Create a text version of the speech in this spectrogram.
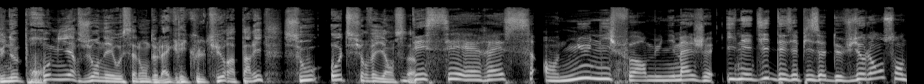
Une première journée au salon de l'agriculture à Paris sous haute surveillance. Des CRS en uniforme, une image inédite des épisodes de violence entre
